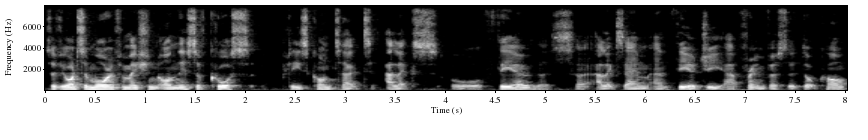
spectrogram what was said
So if you want some more information on this, of course, please contact Alex or Theo. That's uh, Alex M and Theo G at freightinvestor.com.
